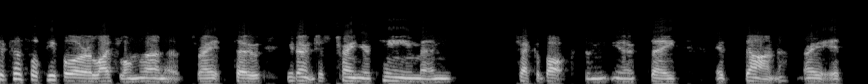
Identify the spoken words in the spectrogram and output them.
successful people are lifelong learners, right? So you don't just train your team and check a box and you know say it's done, right? It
